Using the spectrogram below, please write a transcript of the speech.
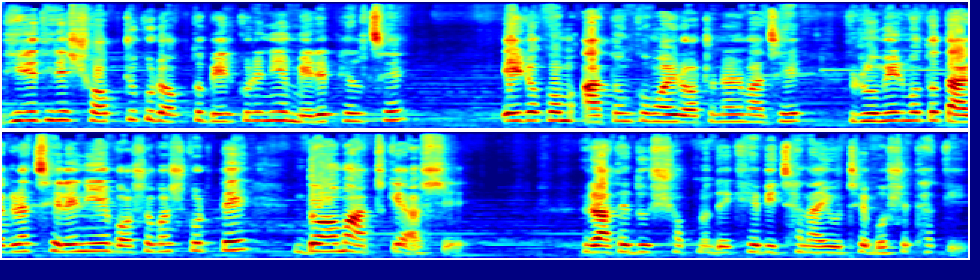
ধীরে ধীরে সবটুকু রক্ত বের করে নিয়ে মেরে ফেলছে। এই রকম আতঙ্কময় রটনার মাঝে রুমের মতো তাগড়া ছেলে নিয়ে বসবাস করতে দম আটকে আসে। রাতে দুঃস্বপ্ন দেখে বিছানায় উঠে বসে থাকি।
